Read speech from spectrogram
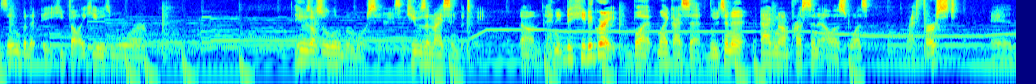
zing, but he felt like he was more he was also a little bit more serious. Like he was a nice in between. Um, and he, he did great. But like I said, Lieutenant Agnon Preston Ellis was my first, and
